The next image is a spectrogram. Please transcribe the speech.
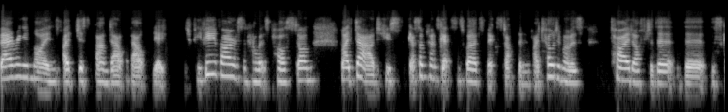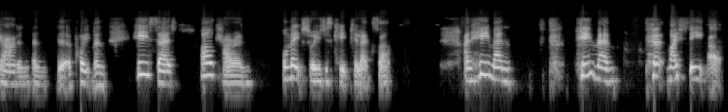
bearing in mind, I just found out about the HPV virus and how it's passed on. My dad, who sometimes gets his words mixed up, and I told him I was tired after the the, the scan and, and the appointment. He said, "Oh, Karen, well, make sure you just keep your legs up." And he meant he meant put my feet up,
